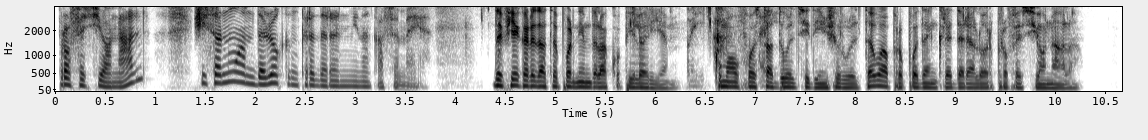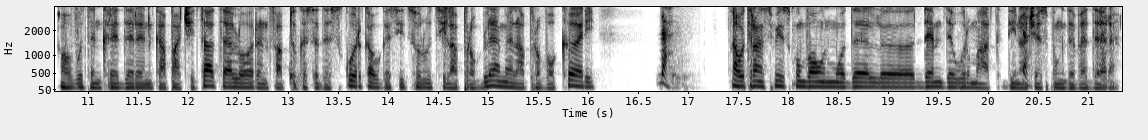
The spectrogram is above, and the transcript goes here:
profesional și să nu am deloc încredere în mine ca femeie? De fiecare dată pornim de la copilărie. Păi, Cum au fost adulții din jurul tău apropo de încrederea lor profesională? Au avut încredere în capacitatea lor, în faptul că se descurcă, au găsit soluții la probleme, la provocări? Da, au transmis cumva un model uh, demn de urmat din da. acest punct de vedere.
